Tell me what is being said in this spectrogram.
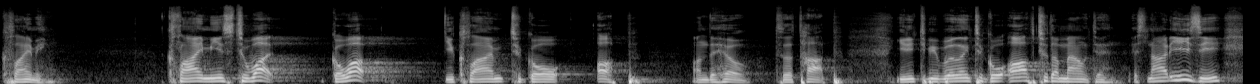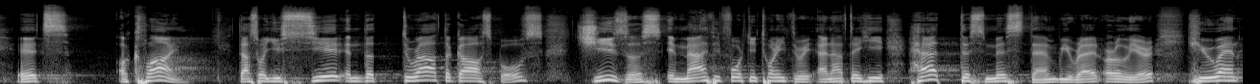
climbing. Climb means to what? Go up. You climb to go up on the hill to the top. You need to be willing to go up to the mountain. It's not easy, it's a climb. That's why you see it in the throughout the gospels. Jesus in Matthew 14, 23, and after he had dismissed them, we read earlier, he went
